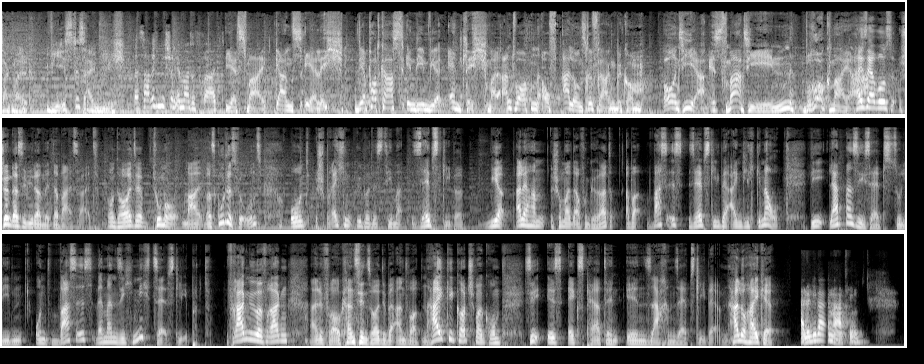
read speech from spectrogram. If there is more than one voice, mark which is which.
Speaker 1: Sag mal, wie ist es eigentlich?
Speaker 2: Das habe ich mich schon immer gefragt.
Speaker 3: Jetzt mal ganz ehrlich. Der Podcast, in dem wir endlich mal Antworten auf alle unsere Fragen bekommen. Und hier ist Martin Bruckmeier.
Speaker 4: Hi Servus, schön, dass ihr wieder mit dabei seid. Und heute tun wir mal was Gutes für uns und sprechen über das Thema Selbstliebe. Wir alle haben schon mal davon gehört, aber was ist Selbstliebe eigentlich genau? Wie lernt man sich selbst zu lieben? Und was ist, wenn man sich nicht selbst liebt? Fragen über Fragen. Eine Frau kann sie uns heute beantworten. Heike Kotschmer-Krumm. Sie ist Expertin in Sachen Selbstliebe. Hallo Heike.
Speaker 5: Hallo lieber Martin.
